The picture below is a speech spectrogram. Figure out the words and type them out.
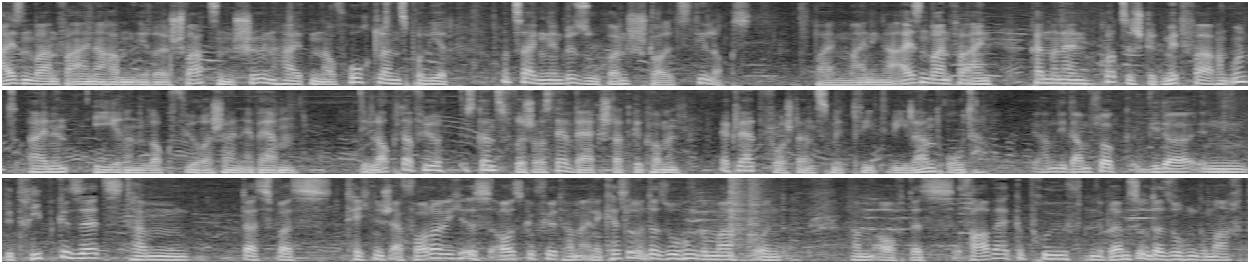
Eisenbahnvereine haben ihre schwarzen Schönheiten auf Hochglanz poliert und zeigen den Besuchern stolz die Loks. Beim Meininger Eisenbahnverein kann man ein kurzes Stück mitfahren und einen Ehrenlokführerschein erwerben. Die Lok dafür ist ganz frisch aus der Werkstatt gekommen, erklärt Vorstandsmitglied Wieland Rother. Wir haben die Dampflok wieder in Betrieb gesetzt, haben das, was technisch erforderlich ist, ausgeführt, haben eine Kesseluntersuchung gemacht und haben auch das Fahrwerk geprüft, eine Bremsuntersuchung gemacht.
